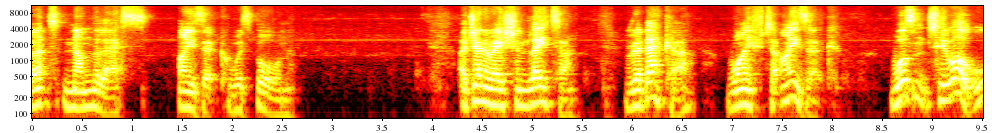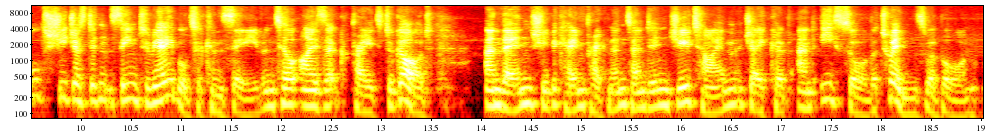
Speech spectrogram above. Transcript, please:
But nonetheless, Isaac was born. A generation later, Rebecca, wife to Isaac, wasn't too old. She just didn't seem to be able to conceive until Isaac prayed to God. And then she became pregnant, and in due time, Jacob and Esau, the twins, were born.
